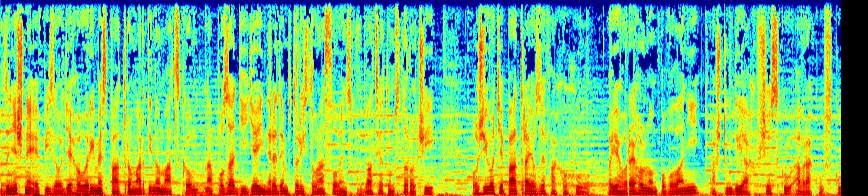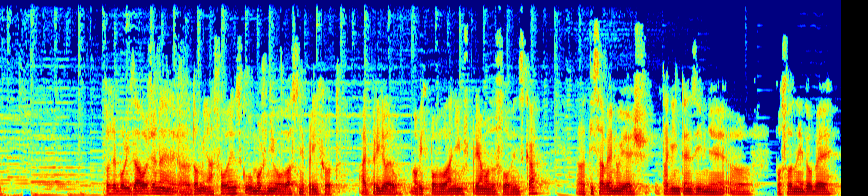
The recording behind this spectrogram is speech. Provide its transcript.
V dnešnej epizóde hovoríme s pátrom Martinom Mackom na pozadí dejín redemptoristov na Slovensku v 20. storočí o živote pátra Jozefa Chochulu, o jeho reholnom povolaní a štúdiách v Česku a v Rakúsku. To, že boli založené e, domy na Slovensku, umožnilo vlastne príchod aj prílev nových povolaní už priamo zo Slovenska. E, ty sa venuješ tak intenzívne e, v poslednej dobe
